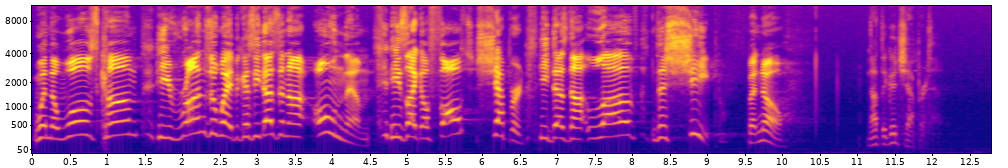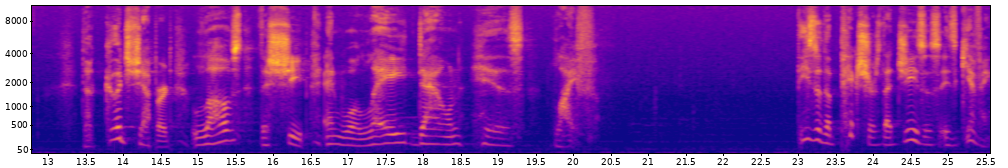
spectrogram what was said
When the wolves come, he runs away because he does not own them. He's like a false shepherd. He does not love the sheep. But no, not the good shepherd. The good shepherd loves the sheep and will lay down his life. These are the pictures that Jesus is giving.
